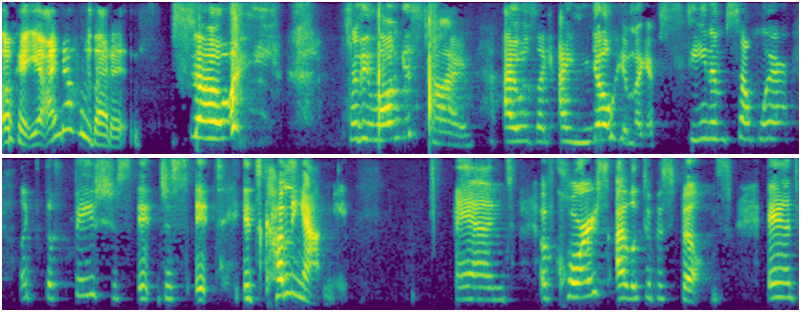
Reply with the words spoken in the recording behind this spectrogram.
Okay, yeah, I know who that is. So, for the longest time, I was like, I know him. Like I've seen him somewhere. Like the face just, it just, it, it's coming at me. And of course, I looked up his films, and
